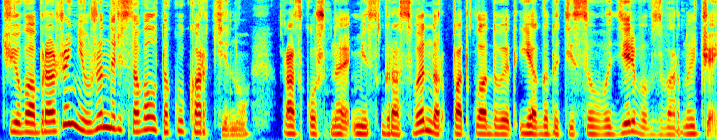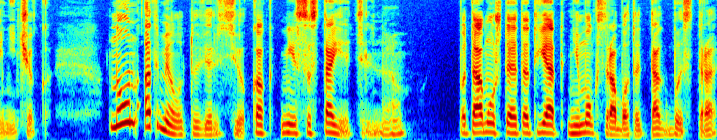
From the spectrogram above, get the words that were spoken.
чье воображение уже нарисовало такую картину. Роскошная мисс Гроссвеннер подкладывает ягоды тисового дерева в заварной чайничек. Но он отмел эту версию как несостоятельную потому что этот яд не мог сработать так быстро.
